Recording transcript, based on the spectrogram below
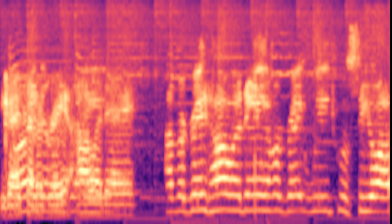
You guys All have a great everybody. holiday. Have a great holiday. Have a great week. We'll see you all.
